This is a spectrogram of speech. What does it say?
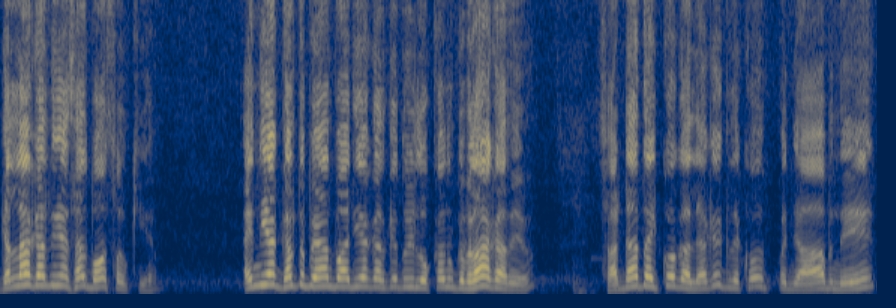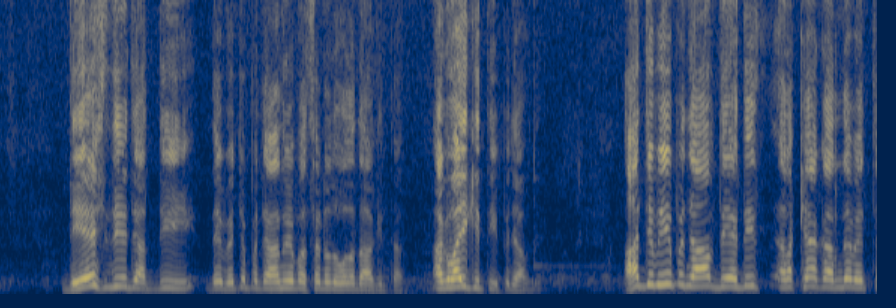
ਗੱਲਾਂ ਕਰਨੀਆਂ ਸਰ ਬਹੁਤ ਸੌਖੀਆਂ। ਇੰਨੀਆਂ ਗਲਤ ਬਿਆਨਬਾਜ਼ੀਆਂ ਕਰਕੇ ਤੁਸੀਂ ਲੋਕਾਂ ਨੂੰ ਗਮਰਾਹ ਕਰ ਰਹੇ ਹੋ। ਸਾਡਾ ਤਾਂ ਇੱਕੋ ਗੱਲ ਹੈ ਕਿ ਦੇਖੋ, ਪੰਜਾਬ ਨੇ ਦੇਸ਼ ਦੀ ਆਜ਼ਾਦੀ ਦੇ ਵਿੱਚ 95% ਰੋਲ ਅਦਾ ਕੀਤਾ, ਅਗਵਾਈ ਕੀਤੀ ਪੰਜਾਬ ਨੇ। ਅੱਜ ਵੀ ਪੰਜਾਬ ਦੇਸ਼ ਦੀ ਰੱਖਿਆ ਕਰਨ ਦੇ ਵਿੱਚ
